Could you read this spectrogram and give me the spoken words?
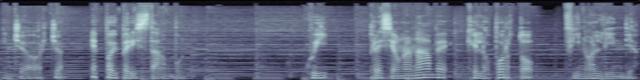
in Georgia, e poi per Istanbul. Qui prese una nave che lo portò fino all'India.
